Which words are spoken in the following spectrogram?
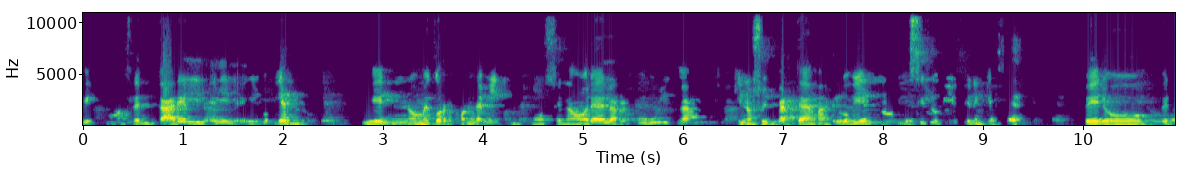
de cómo enfrentar el, el, gobierno. No me corresponde a mí como senadora de la República, que no soy parte además del gobierno, decir lo que ellos tienen que hacer. Pero, pero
